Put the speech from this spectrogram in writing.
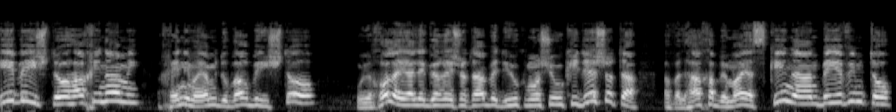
אי באשתו הכי נמי. אכן אם היה מדובר באשתו, הוא יכול היה לגרש אותה בדיוק כמו שהוא קידש אותה, אבל הכא במאי עסקינן ביבימתו.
